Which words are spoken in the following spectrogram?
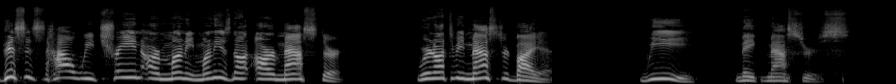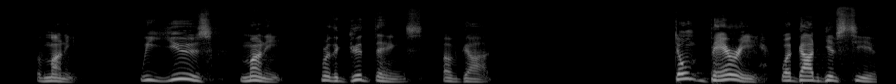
This is how we train our money. Money is not our master. We're not to be mastered by it. We make masters of money. We use money for the good things of God. Don't bury what God gives to you.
